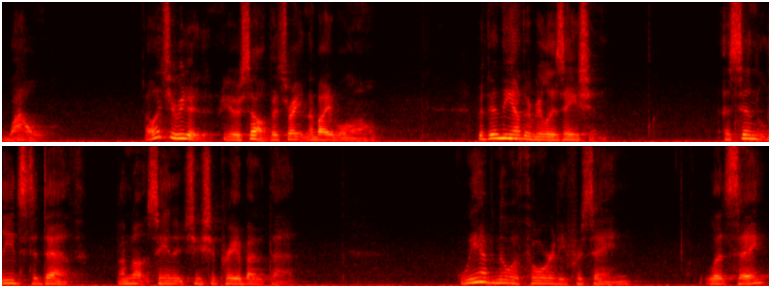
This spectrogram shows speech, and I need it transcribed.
Wow. I'll let you read it yourself. It's right in the Bible and all. But then the other realization a sin leads to death. I'm not saying that you should pray about that. We have no authority for saying, let's say,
